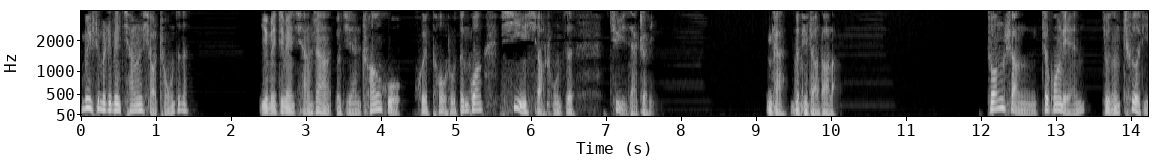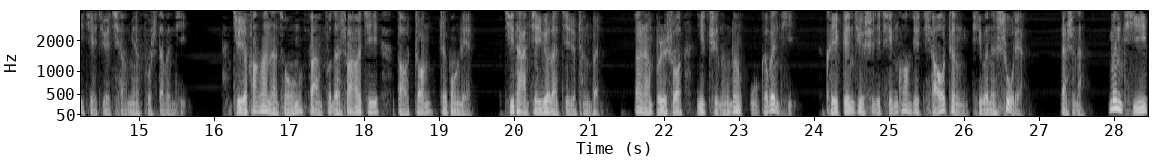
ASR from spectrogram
为什么这面墙上有小虫子呢？因为这面墙上有几扇窗户会透出灯光，吸引小虫子聚集在这里。你看，问题找到了，装上遮光帘就能彻底解决墙面腐蚀的问题。解决方案呢？从反复的刷油漆到装遮光帘，极大节约了解决成本。当然不是说你只能问五个问题，可以根据实际情况去调整提问的数量，但是呢，问题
